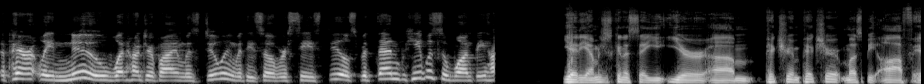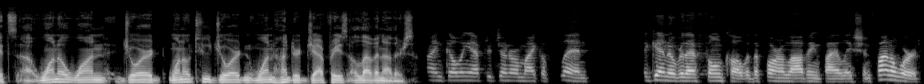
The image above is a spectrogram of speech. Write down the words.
apparently knew what Hunter Biden was doing with these overseas deals, but then he was the one behind. Yeti, I'm just going to say your um, picture in picture must be off. It's uh, 101 Jordan, 102 Jordan, 100 Jeffries, 11 others. I'm going after General Michael Flynn, again over that phone call with a foreign lobbying violation. Final word.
